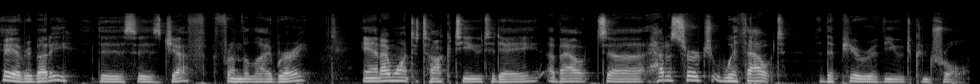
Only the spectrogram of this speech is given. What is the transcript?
Hey everybody, this is Jeff from the library, and I want to talk to you today about uh, how to search without the peer-reviewed control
